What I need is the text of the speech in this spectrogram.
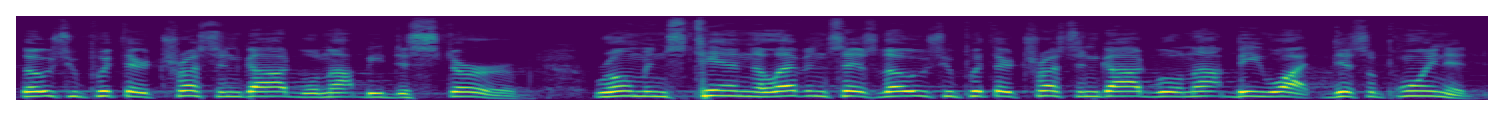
Those who put their trust in God will not be disturbed. Romans 10 11 says, Those who put their trust in God will not be what? Disappointed.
